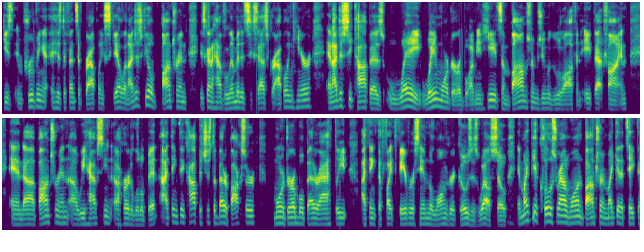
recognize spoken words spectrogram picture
He's improving his defensive grappling skill, and I just feel Bontorin is going to have limited success grappling here, and I just see Kape as way way more durable. I mean, he ate some bombs from Zhumagulov and ate that fine, and uh, Bontorin uh, we have seen uh, hurt a little bit. I think the Kape is just a better boxer, more durable, better athlete. I think the fight favors him the longer it goes as well. So it might be a close round one. Bontorin might get a takedown.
